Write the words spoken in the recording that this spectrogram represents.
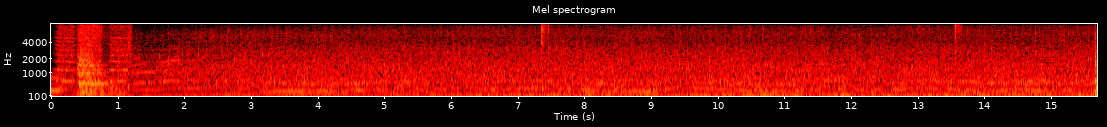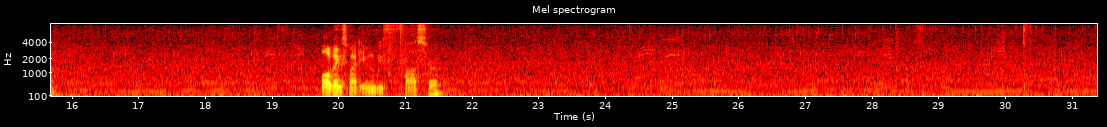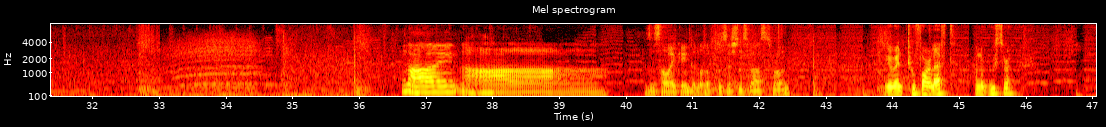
Wallbangs might even be faster. Nine. Ah. This is how I gained a lot of positions last round. You went too far left on the booster.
